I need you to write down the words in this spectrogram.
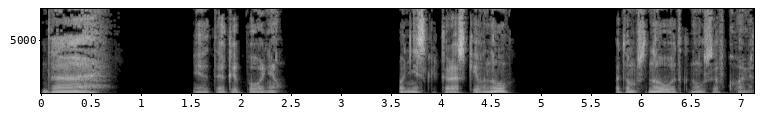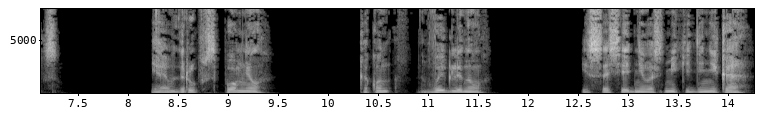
«Да, я так и понял». Он несколько раз кивнул, потом снова уткнулся в комикс. Я вдруг вспомнил, как он выглянул из соседнего с Микки дневника,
